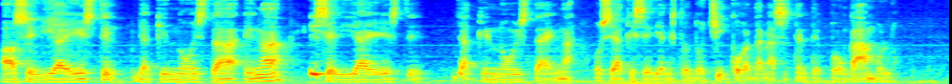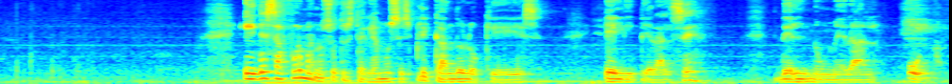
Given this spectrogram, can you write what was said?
A sería este, ya que no está en A, y sería este, ya que no está en A. O sea que serían estos dos chicos, ¿verdad, mi asistente? Pongámoslo. Y de esa forma nosotros estaríamos explicando lo que es el literal C del numeral 1.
